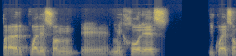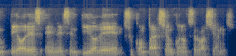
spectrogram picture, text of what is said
para ver cuáles son eh, mejores y cuáles son peores en el sentido de su comparación con observaciones.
